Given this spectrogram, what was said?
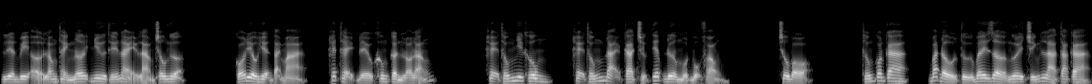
liền vì ở long thành nơi như thế này làm trâu ngựa. Có điều hiện tại mà, hết thảy đều không cần lo lắng. Hệ thống như không, hệ thống đại ca trực tiếp đưa một bộ phòng. Châu bò. Thống con ca, bắt đầu từ bây giờ ngươi chính là ta ca.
